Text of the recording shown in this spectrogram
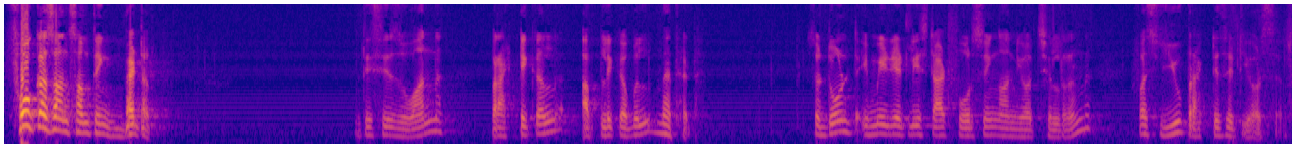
focus on something better. This is one practical, applicable method. So don't immediately start forcing on your children. First, you practice it yourself.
